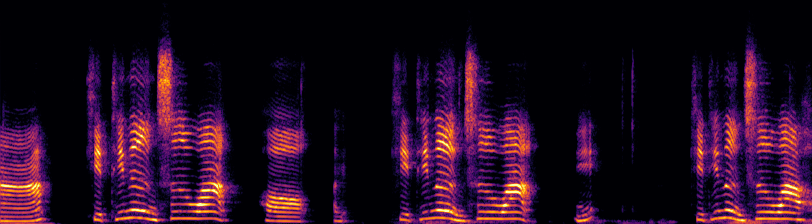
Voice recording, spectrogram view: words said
ะ ขีดที่หนึ่งชื่อว่าหอ ขีดที่หนึ่งชื่อว่านี่ขีดที่หนึ่งชื่อว่าห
